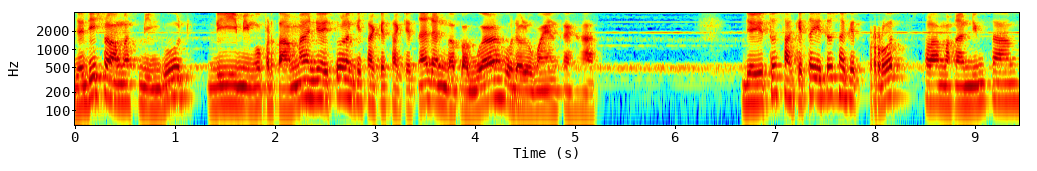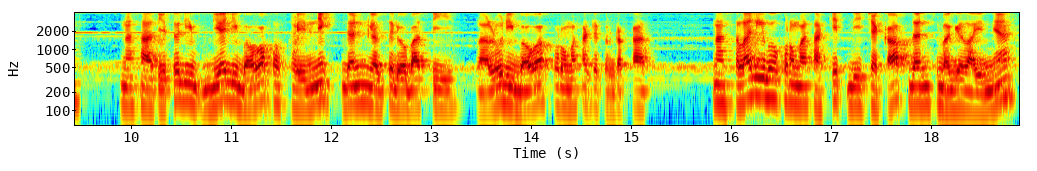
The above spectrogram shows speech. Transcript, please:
jadi selama seminggu di minggu pertama dia itu lagi sakit-sakitnya dan bapak gue udah lumayan sehat dia itu sakitnya itu sakit perut setelah makan dimsum Nah saat itu dia dibawa ke klinik dan nggak bisa diobati, lalu dibawa ke rumah sakit terdekat. Nah setelah dibawa ke rumah sakit, di check up dan sebagai lainnya,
